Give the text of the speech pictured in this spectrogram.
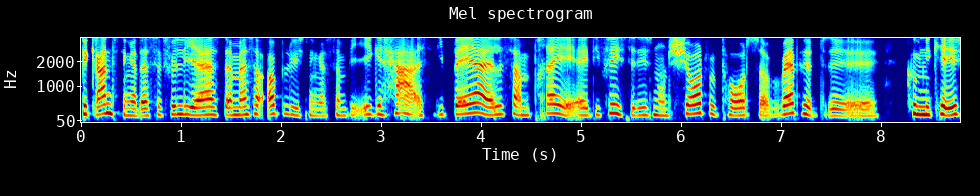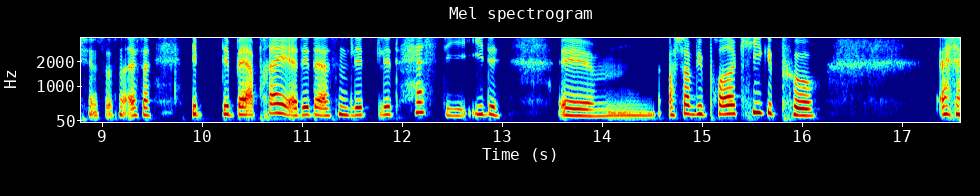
begrænsninger, der selvfølgelig er, altså der er masser af oplysninger, som vi ikke har. Altså de bærer alle sammen præg af, de fleste det er sådan nogle short reports og rapid øh, communications og sådan Altså, det, det bærer præg af det, der sådan lidt, lidt hastige i det. Øhm, og så har vi prøvet at kigge på, altså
